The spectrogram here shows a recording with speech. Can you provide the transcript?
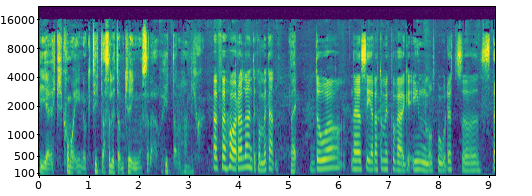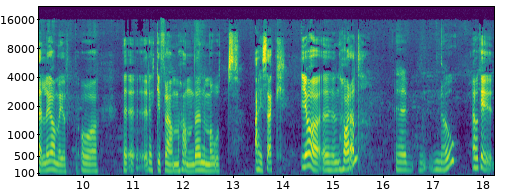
Erik kommer in och tittar sig lite omkring och sådär och hittar den här nischen. Ja, För Harald har inte kommit än. Nej. Då, när jag ser att de är på väg in mot bordet så ställer jag mig upp och eh, räcker fram handen mot Isaac. Ja, eh, Harald? Eh, no? Okej.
